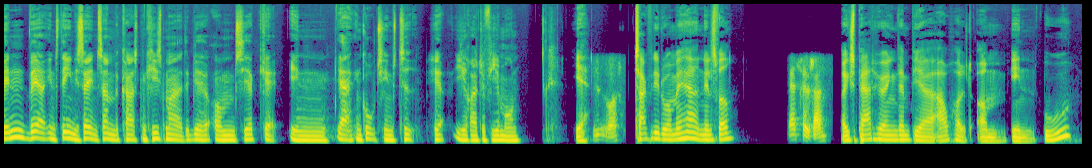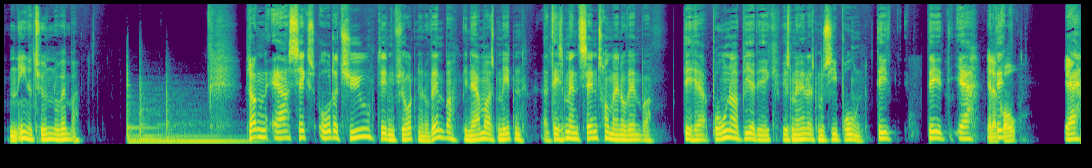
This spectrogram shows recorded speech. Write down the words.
vende hver en sten i sagen sammen med Carsten Kismeier. Det bliver om cirka en, ja, en god times tid her i Radio 4 morgen. Ja. Det er godt. Tak fordi du var med her, Niels Vad. Ja, selv tak. Og eksperthøringen den bliver afholdt om en uge, den 21. november. Klokken er 6.28, det er den 14. november. Vi nærmer os midten. Altså, det er simpelthen centrum af november. Det her. Brunere bliver det ikke, hvis man ellers må sige brun. Det, det, ja, Eller det, grå. Ja,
